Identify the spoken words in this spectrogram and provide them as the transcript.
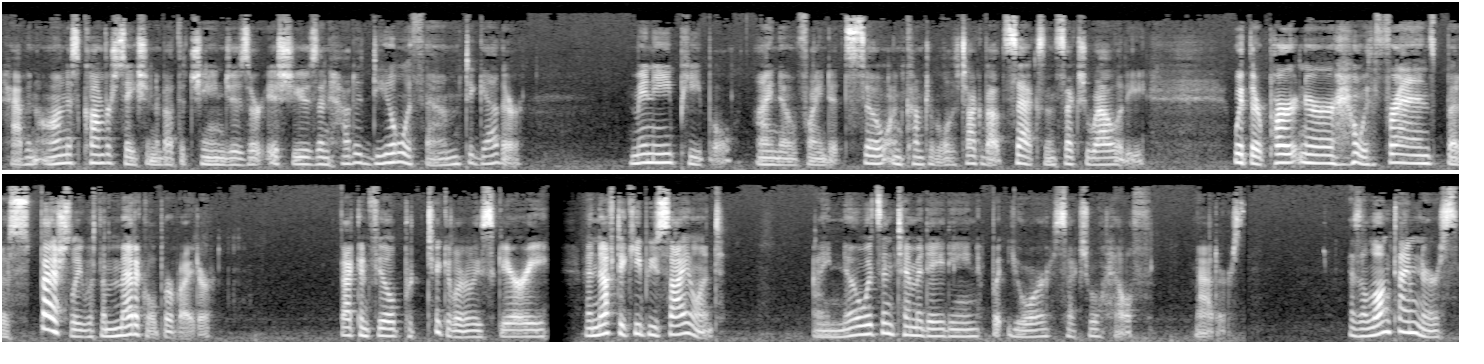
Have an honest conversation about the changes or issues and how to deal with them together. Many people I know find it so uncomfortable to talk about sex and sexuality with their partner, with friends, but especially with a medical provider. That can feel particularly scary, enough to keep you silent. I know it's intimidating, but your sexual health matters. As a longtime nurse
